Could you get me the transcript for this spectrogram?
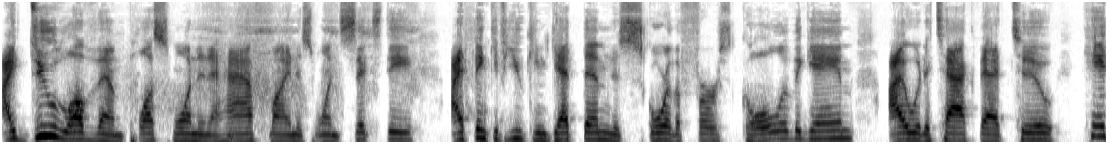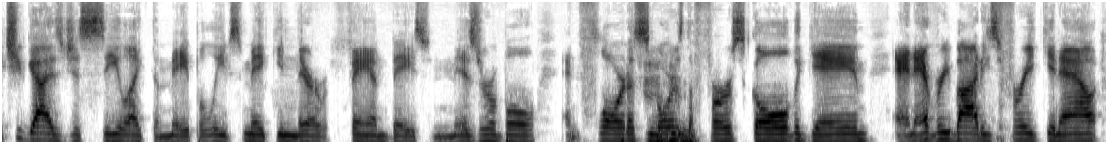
I do love them plus one and a half, minus one sixty. I think if you can get them to score the first goal of the game, I would attack that too. Can't you guys just see like the Maple Leafs making their fan base miserable and Florida scores mm-hmm. the first goal of the game and everybody's freaking out?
